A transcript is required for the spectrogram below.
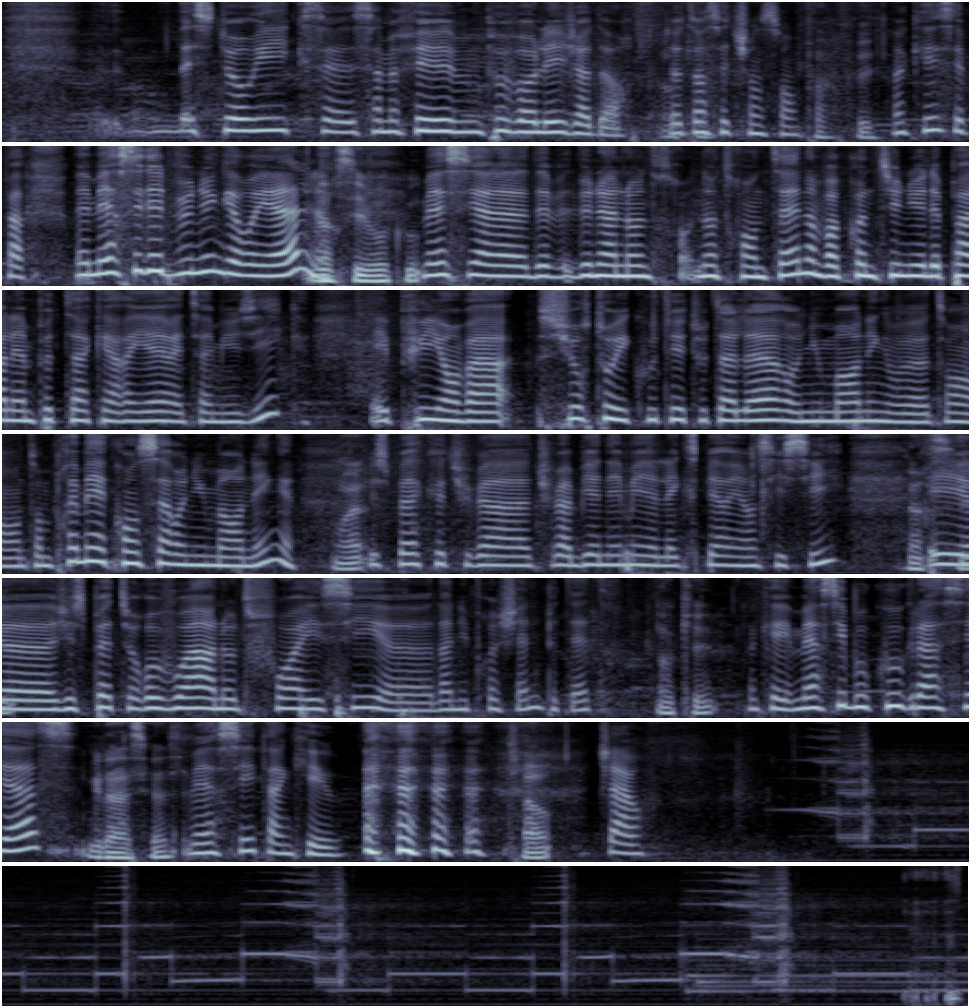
historique. Ça, ça me fait un peu voler. J'adore. J'adore cette chanson. Parfait. Ok, c'est pas. Mais merci d'être venu, Gabriel. Merci beaucoup. Merci d'être venu à notre, notre antenne. On va continuer de parler un peu de ta carrière et ta musique. Et puis, on va surtout écouter tout à l'heure au New Morning, euh, ton, ton premier concert au New Morning. Ouais. J'espère que tu vas, tu vas bien aimer l'expérience ici. Merci. Et euh, j'espère te revoir une autre fois ici euh, l'année prochaine, peut-être. Ok. Ok, merci beaucoup. Gracias. Gracias. Merci. Thank you. Ciao. Ciao.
